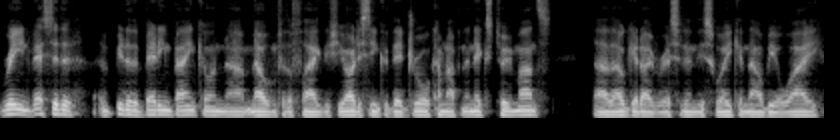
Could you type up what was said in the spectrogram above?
reinvested a, a bit of the betting bank on uh, Melbourne for the flag this year. I just think with their draw coming up in the next two months, uh, they'll get over Essendon this week and they'll be away.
